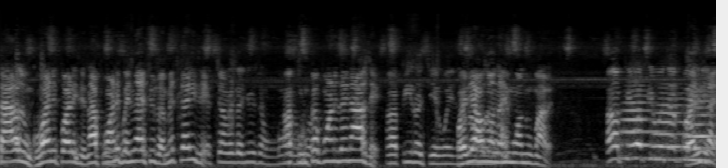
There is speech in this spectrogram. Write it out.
તારે ઊંઘવાની પડી છે. ના પાણી ભરી નાખ્યું રમેશ કરી છે. આ કુંટો પાણી લઈને આવે છે હા પીરો છે આવતો નહીં મોનું મારે. હા પીવો પીવો તો પાણી.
